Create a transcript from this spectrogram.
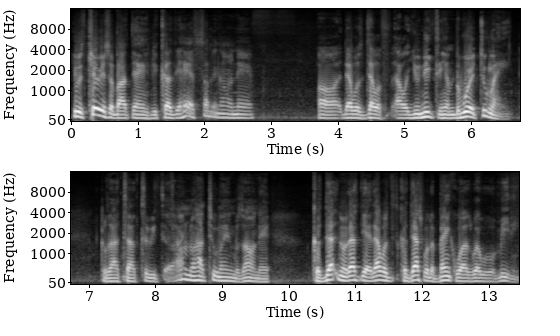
He was curious about things because they had something on there uh, that was that was uh, unique to him. The word Tulane, because I talked to I don't know how Tulane was on there, cause that you know that's yeah that was cause that's where the bank was where we were meeting,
